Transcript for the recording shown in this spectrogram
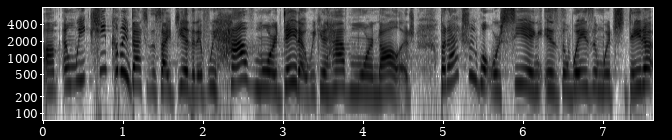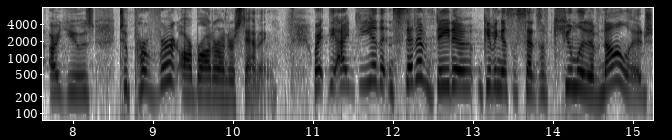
Um, and we keep coming back to this idea that if we have more data, we can have more knowledge. But actually what we're seeing is the ways in which data are used to pervert our broader understanding. Right? The idea that instead of data giving us a sense of cumulative knowledge,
